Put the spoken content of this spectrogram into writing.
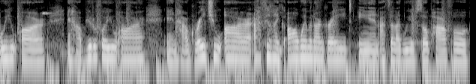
who you are and how beautiful you are and how great you are i feel like all women are great and i feel like we are so powerful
